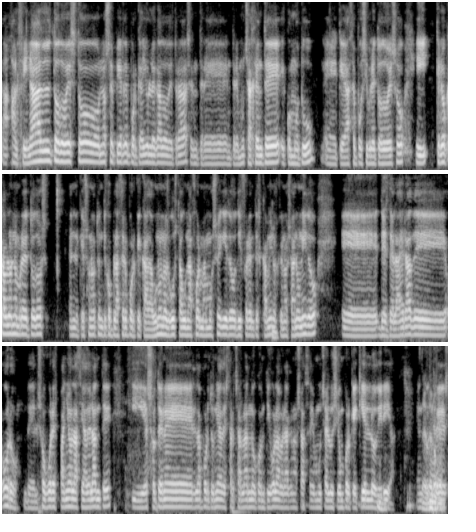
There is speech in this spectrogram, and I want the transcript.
Al final todo esto no se pierde porque hay un legado detrás entre, entre mucha gente eh, como tú eh, que hace posible todo eso y creo que hablo en nombre de todos en el que es un auténtico placer porque cada uno nos gusta de una forma, hemos seguido diferentes caminos que nos han unido eh, desde la era de oro del software español hacia adelante y eso tener la oportunidad de estar charlando contigo la verdad que nos hace mucha ilusión porque quién lo diría. Entonces,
